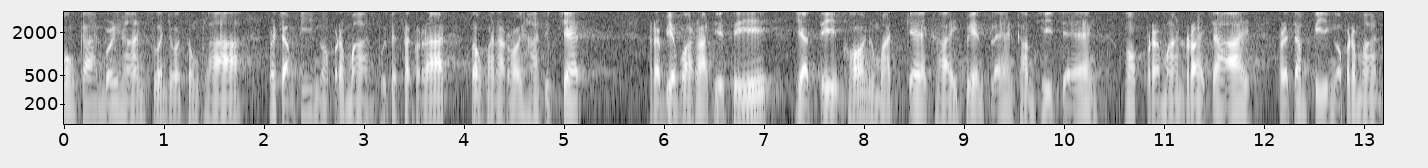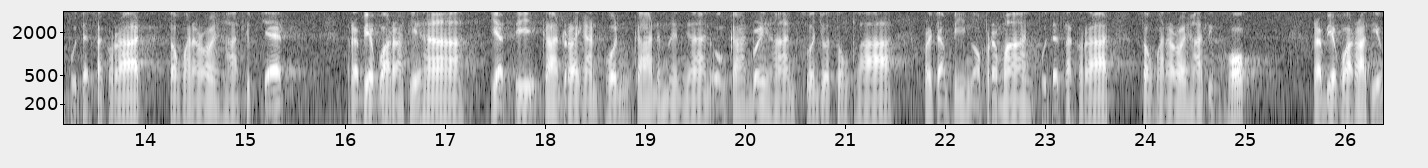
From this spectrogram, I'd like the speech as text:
องค์การบริหารสวนจังหวัดสงขลาประจำปีงบประมาณพุทธศักราช 2557 ระเบียบวาระที่4ยตติขออนุมัติแก้ไขเปลี่ยนแปลงคำชี้แจงงบประมาณรายจ่าย ประจำปีงบประมาณพุทธศักราช 2557 ระเบียบวาระที่5ยติการรายงานผลการดำเนินงานองค์การบริหารสวนจังหวัดสงขลาประจำปีงบประมาณพุทธศักราช 2556 ระเบียบวาระที่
